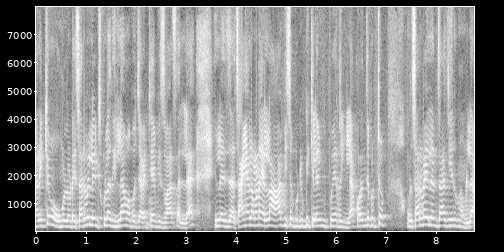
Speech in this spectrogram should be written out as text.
வரைக்கும் உங்களுடைய சர்வேலன்ஸ்குள்ளே அது இல்லாமல் போச்சு. கட்சி ஆஃபீஸ் வாசலில். இல்லை சாயங்காலமான எல்லாம் ஆஃபீஸை போட்டு விட்டு கிளம்பி போயிடுறீங்களா? குறைஞ்சபட்சம் ஒரு சர்வேலன்ஸ் ஆச்சு இருக்கணும்ல.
